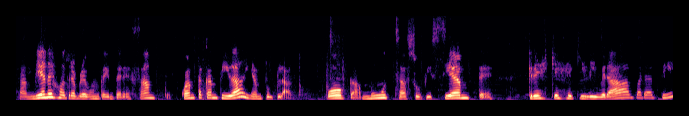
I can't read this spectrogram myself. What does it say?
También es otra pregunta interesante. ¿Cuánta cantidad hay en tu plato? ¿Poca, mucha, suficiente? ¿Crees que es equilibrada para ti?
